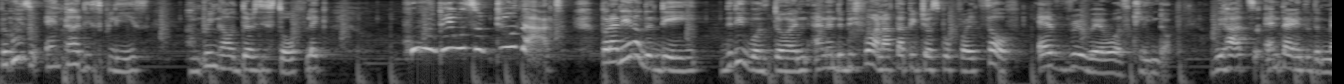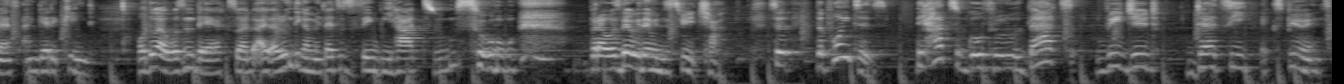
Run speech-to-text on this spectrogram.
"We're going to enter this place and bring out dirty stuff." Like, be able to do that? But at the end of the day, the deed was done, and then the before and after picture spoke for itself. Everywhere was cleaned up we had to enter into the mess and get it cleaned. Although I wasn't there, so I, I don't think I'm entitled to say we had to. So, but I was there with them in the street. So the point is, they had to go through that rigid, dirty experience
